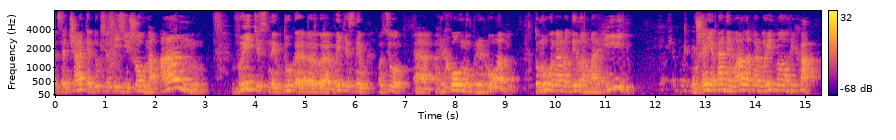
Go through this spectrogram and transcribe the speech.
зачаття Дух Святий зійшов на Анну, витіснив духа, е, е, витіснив оцю е, гріховну природу, тому вона родила Марію, уже яка не мала перворідного гріха.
